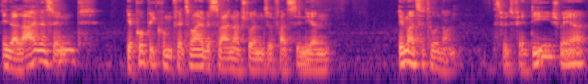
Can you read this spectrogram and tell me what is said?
in der Lage sind, ihr Publikum für zwei bis zweieinhalb Stunden zu faszinieren, immer zu tun haben. Es wird für die schwer,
